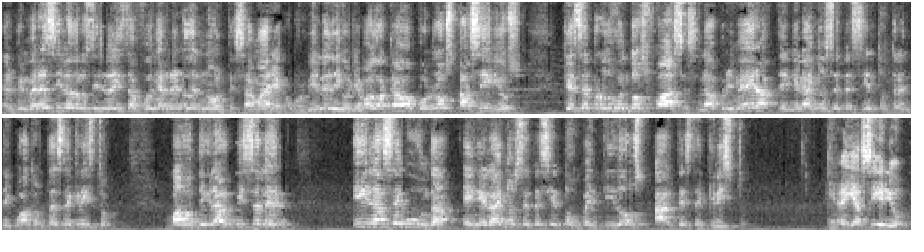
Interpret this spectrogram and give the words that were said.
el primer exilio de los israelitas fue en el reino del norte, Samaria, como bien le digo, llevado a cabo por los asirios, que se produjo en dos fases. La primera en el año 734 a.C., bajo Tigral Piseler, y la segunda en el año 722 a.C. El rey asirio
